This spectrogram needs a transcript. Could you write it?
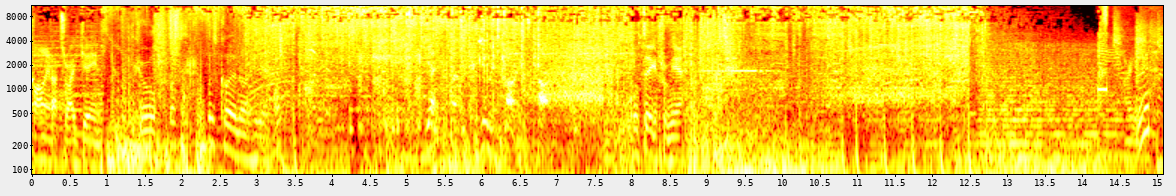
final. That's right, James. Cool. What's, what's going on here? Yes, give it. Up. We'll take it from here. Are you?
